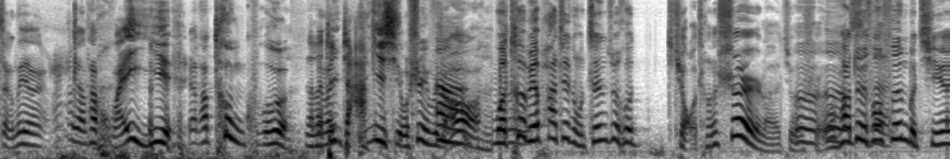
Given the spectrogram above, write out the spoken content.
整那个、啊让他怀疑，让他痛苦，让他挣扎。一宿睡不着。我特别怕这种真最后挑成事儿了，就是、我怕对方分不清，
